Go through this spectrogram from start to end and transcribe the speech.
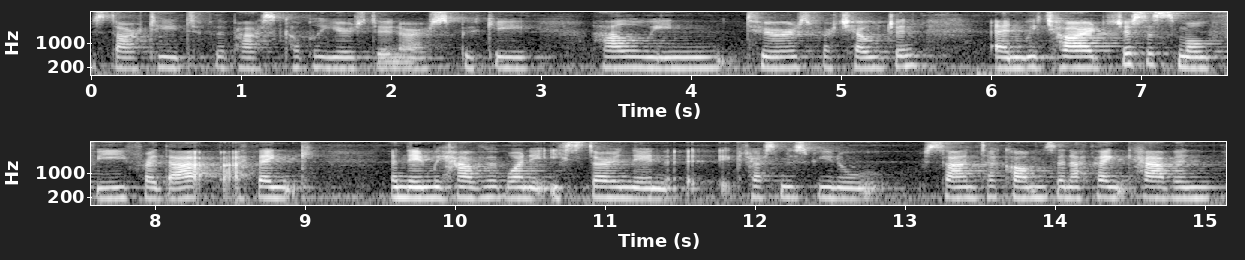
started for the past couple of years doing our spooky Halloween tours for children and we charge just a small fee for that. But I think, and then we have the one at Easter and then at, Christmas, you know, Santa comes and I think having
